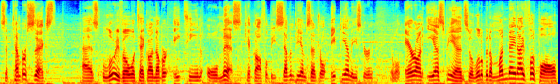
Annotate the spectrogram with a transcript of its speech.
September 6th, as Louisville will take on number 18 Ole Miss. Kickoff will be 7 p.m. Central, 8 p.m. Eastern. It will air on ESPN, so a little bit of Monday Night Football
